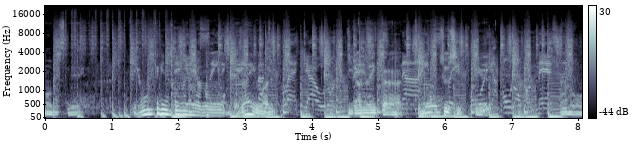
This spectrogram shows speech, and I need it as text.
ものですね。基本的にそんなにあのデザインはいらないから機能重視っていうあの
